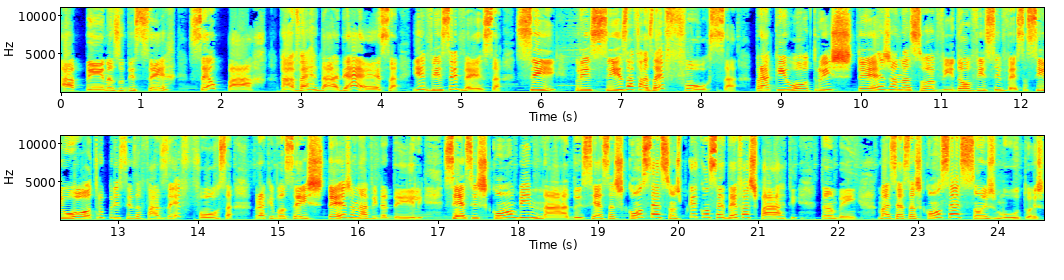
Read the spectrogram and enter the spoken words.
apenas o de ser seu par. A verdade é essa e vice-versa. Se precisa fazer força para que o outro esteja na sua vida ou vice-versa, se o outro precisa fazer força para que você esteja na vida dele, se esses combinados, se essas concessões, porque conceder faz parte também, mas se essas concessões mútuas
